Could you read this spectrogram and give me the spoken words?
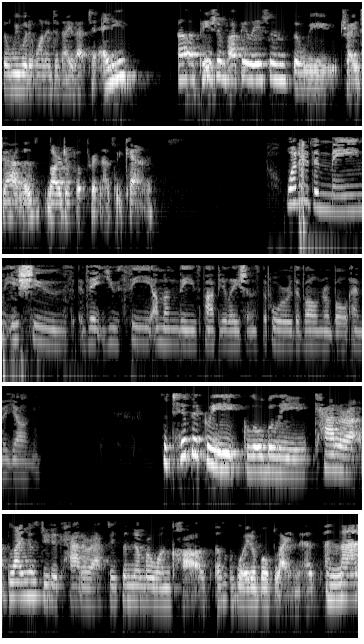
so we wouldn't want to deny that to any uh, patient population. So we try to have as large a footprint as we can. What are the main issues that you see among these populations, the poor, the vulnerable, and the young? So typically, globally, cataract, blindness due to cataract is the number one cause of avoidable blindness, and that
